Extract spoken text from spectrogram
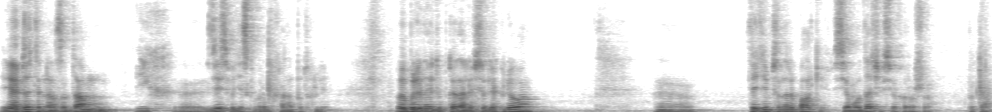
Я обязательно задам их э, здесь, в Одесском рыбоохранном патруле. Вы были на YouTube-канале «Все для клёва». Э, Встретимся на рыбалке. Всем удачи, всего хорошего. Пока.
